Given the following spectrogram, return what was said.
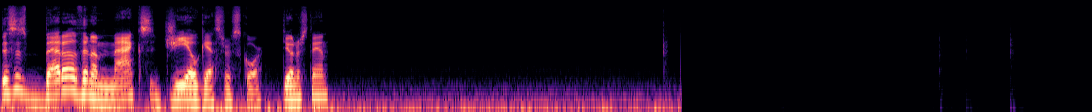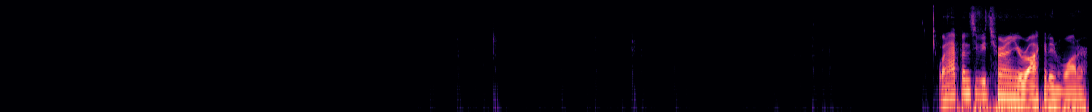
this is better than a max GeoGuessr score. Do you understand? What happens if you turn on your rocket in water?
